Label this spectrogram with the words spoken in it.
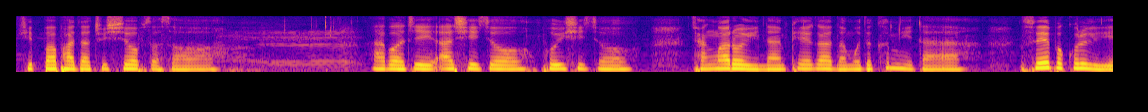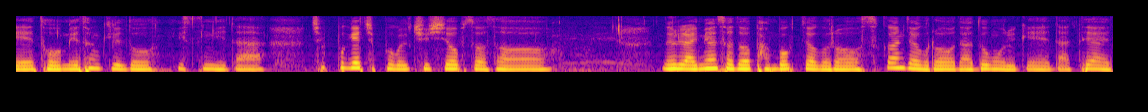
기뻐 받아 주시옵소서. 아버지 아시죠? 보이시죠? 장마로 인한 피해가 너무도 큽니다. 수해 복구를 위해 도움의 손길도 있습니다. 축복의 축복을 주시옵소서. 늘 알면서도 반복적으로 습관적으로 나도 모르게 나태해,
